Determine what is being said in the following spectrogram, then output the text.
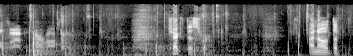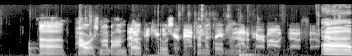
also have a parabolic. Check this room. I know the uh power's not on, I but don't think you it can was kind of cold. screams man. without a parabolic though. So Uh,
